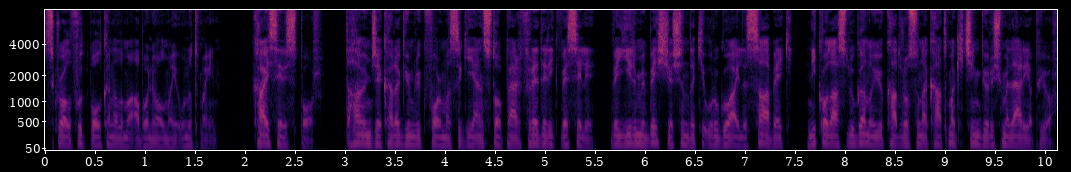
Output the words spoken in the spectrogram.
Scroll Futbol kanalıma abone olmayı unutmayın. Kayseri Spor. Daha önce Karagümrük forması giyen stoper Frederic Veseli ve 25 yaşındaki Uruguaylı sağ bek Nicolas Lugano'yu kadrosuna katmak için görüşmeler yapıyor.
